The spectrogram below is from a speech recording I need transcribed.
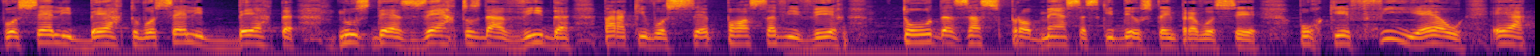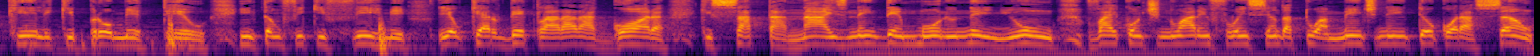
você é liberto, você é liberta nos desertos da vida para que você possa viver todas as promessas que Deus tem para você, porque fiel é aquele que prometeu. Então fique firme. E eu quero declarar agora que Satanás, nem demônio nenhum, vai continuar influenciando a tua mente nem o teu coração.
